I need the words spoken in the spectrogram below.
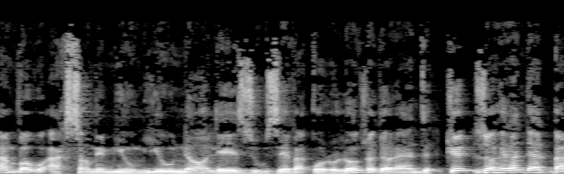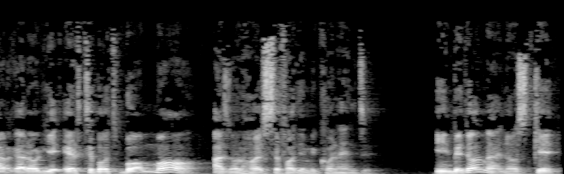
انواع و اقسام میو میو، ناله، زوزه و قرولون را دارند که ظاهرا در برقراری ارتباط با ما از آنها استفاده می کنند. این بدان معناست که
